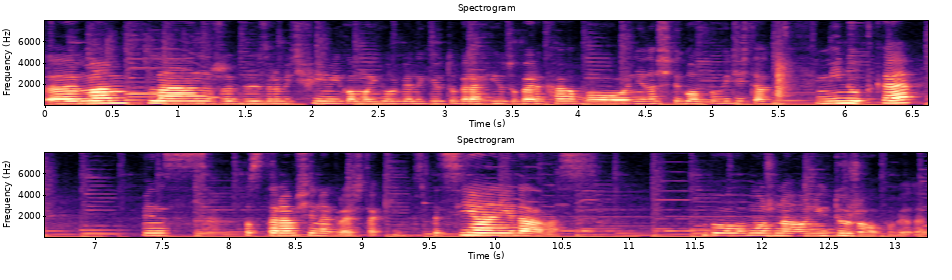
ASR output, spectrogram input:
E, Mam plan, żeby zrobić filmik o moich ulubionych youtuberach i youtuberkach, bo nie da się tego opowiedzieć tak w minutkę, więc postaram się nagrać taki specjalnie dla Was, bo można o nich dużo opowiadać.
